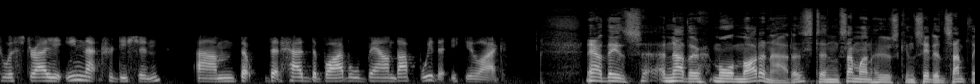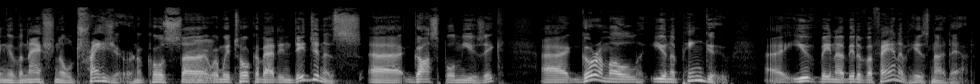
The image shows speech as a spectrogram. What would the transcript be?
to Australia in that tradition um, that that had the Bible bound up with it, if you like. Now, there's another more modern artist and someone who's considered something of a national treasure. And of course, uh, mm. when we talk about Indigenous uh, gospel music, uh, Gurrumul Yunupingu, uh, you've been a bit of a fan of his, no doubt.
